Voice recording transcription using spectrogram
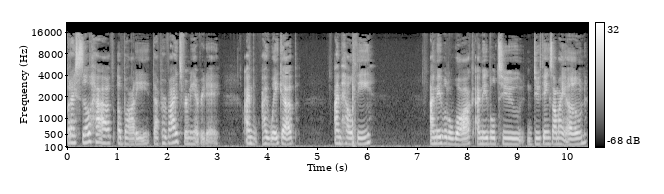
but I still have a body that provides for me every day. I'm I wake up, I'm healthy. I'm able to walk, I'm able to do things on my own.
